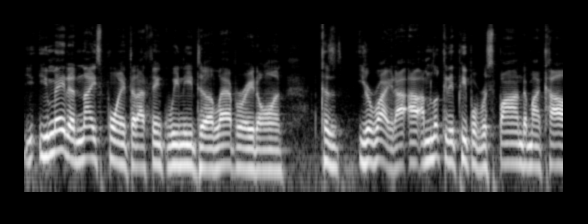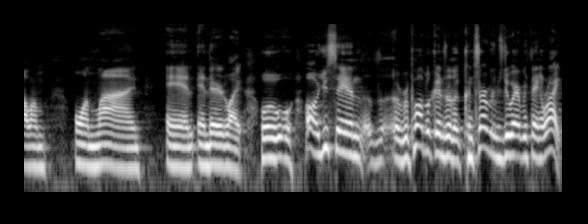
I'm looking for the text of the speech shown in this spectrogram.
You, you made a nice point that I think we need to elaborate on because you're right. I, am looking at people respond to my column online, and and they're like, "Well, oh, you saying the Republicans or the conservatives do everything right?"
